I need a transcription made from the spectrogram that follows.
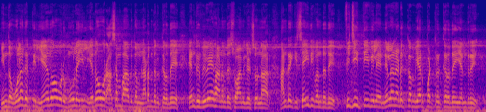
இந்த உலகத்தில் ஏதோ ஒரு மூலையில் ஏதோ ஒரு அசம்பாவிதம் நடந்திருக்கிறது என்று விவேகானந்த சுவாமிகள் சொன்னார். அன்றைக்கு செய்தி வந்தது ஃபிஜி தீவிலே நிலநடுக்கம் ஏற்பட்டிருக்கிறது என்று.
